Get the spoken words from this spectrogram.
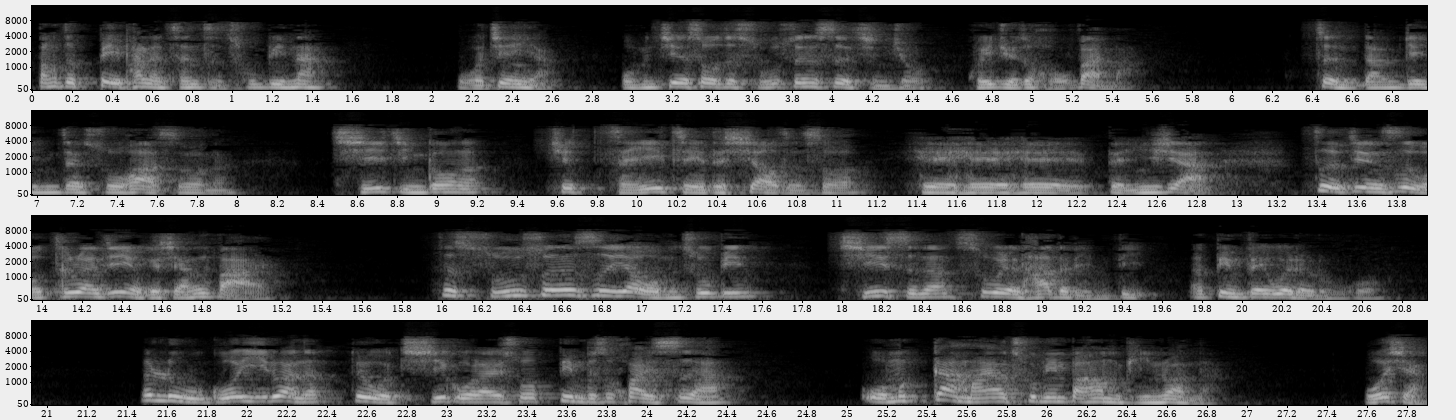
帮着背叛的臣子出兵啊。我建议啊，我们接受这叔孙氏的请求，回绝这侯范吧。”正当晏婴在说话的时候呢，齐景公呢却贼贼的笑着说：“嘿嘿嘿，等一下，这件事我突然间有个想法，这叔孙氏要我们出兵，其实呢是为了他的领地，而并非为了鲁国。那鲁国一乱呢，对我齐国来说并不是坏事啊。我们干嘛要出兵帮他们平乱呢？我想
